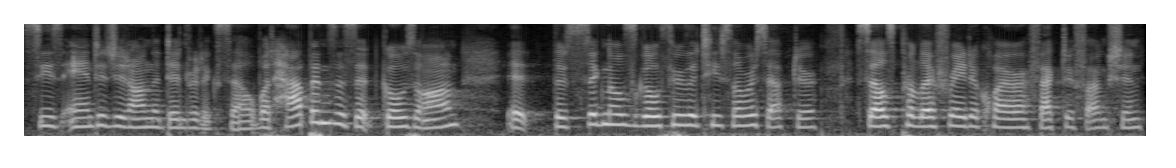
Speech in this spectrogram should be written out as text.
sees antigen on the dendritic cell, what happens is it goes on, it, the signals go through the T cell receptor, cells proliferate, acquire effector function,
